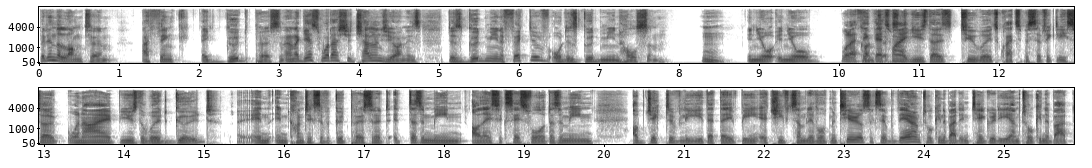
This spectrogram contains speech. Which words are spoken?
But in the long term, I think a good person, and I guess what I should challenge you on is: does good mean effective, or does good mean wholesome? Mm. In your in your well, I think context. that's why I use those two words quite specifically. So when I use the word good, in in context of a good person. It, it doesn't mean are they successful. It doesn't mean objectively that they've been achieved some level of material success. But there, I'm talking about integrity. I'm talking about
